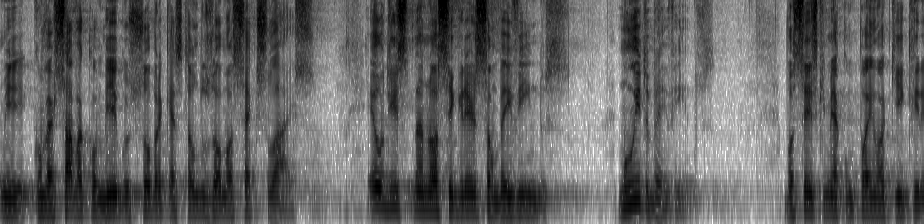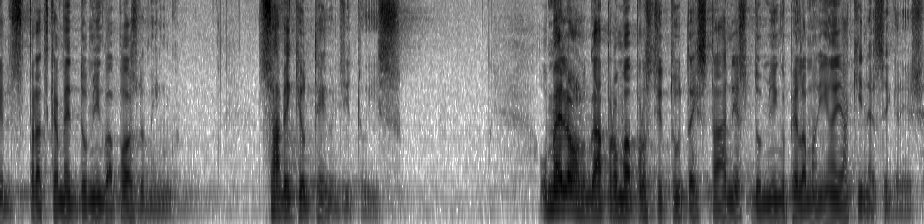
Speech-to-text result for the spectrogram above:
me conversava comigo sobre a questão dos homossexuais. Eu disse na nossa igreja são bem-vindos, muito bem-vindos. Vocês que me acompanham aqui, queridos, praticamente domingo após domingo, sabem que eu tenho dito isso. O melhor lugar para uma prostituta estar nesse domingo pela manhã é aqui nessa igreja.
